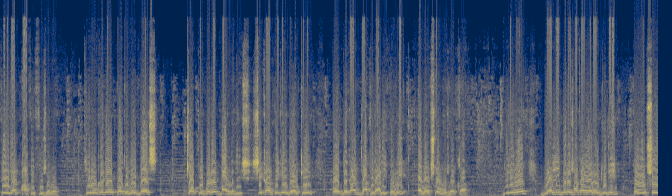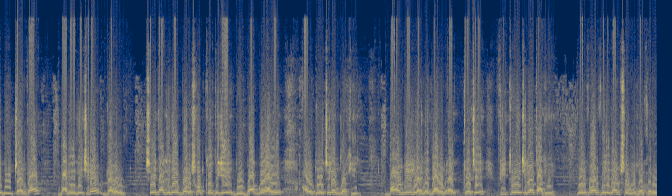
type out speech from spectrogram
পেয়ে যান আফিফ হোসেনও। তিন উইকেটে পতনে বেশ চপড়ে পড়ে বাংলাদেশ। সেখান থেকে দলকে পথ দেখান জাকির আলী অনিক এবং সৌম্য সরকার। দুজনে বিয়াল্লিশ বলে সাতান্ন রানের জুটি অবশ্যই দুই চান্তা বাড়িয়ে দিয়েছিল ডবল সেই তাগিদে বড় শট খেলতে গিয়ে দুর্ভাগ্যভাবে আউট হয়েছিলেন জাকির। বাউন্ডারি লাইনে দারুণ এক ক্যাচে ফিট হয়েছিল তাকে। এরপর ফিরে যান সৌম্য সরকারও।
